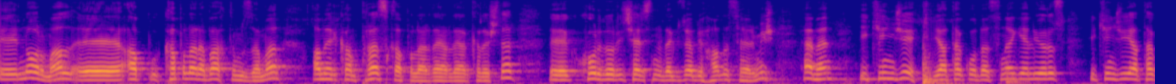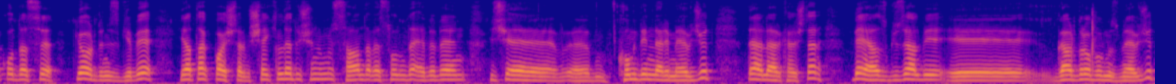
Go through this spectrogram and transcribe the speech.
E, normal e, kapılara baktığımız zaman Amerikan pras kapılar değerli arkadaşlar. E, koridor içerisinde de güzel bir halı sermiş. Hemen ikinci yatak odasına geliyoruz. İkinci yatak odası gördüğünüz gibi yatak başları bir şekilde düşünülmüş. Sağında ve solunda ebeveyn şey, e, komodinleri mevcut. Değerli arkadaşlar beyaz güzel bir e, gardırobumuz mevcut.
